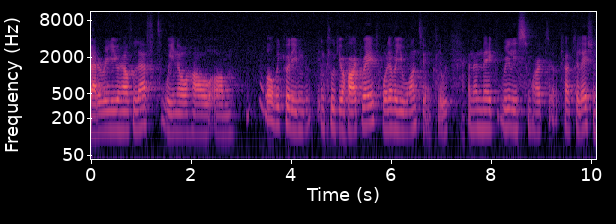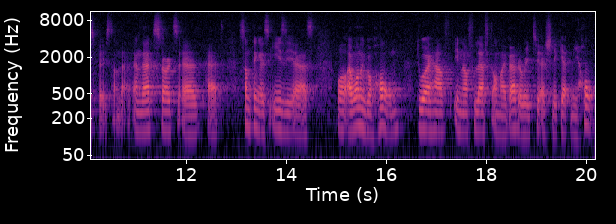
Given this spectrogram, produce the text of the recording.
battery you have left, we know how, um, well, we could even include your heart rate, whatever you want to include, and then make really smart uh, calculations based on that. And that starts at, at something as easy as, well, I want to go home, do I have enough left on my battery to actually get me home?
